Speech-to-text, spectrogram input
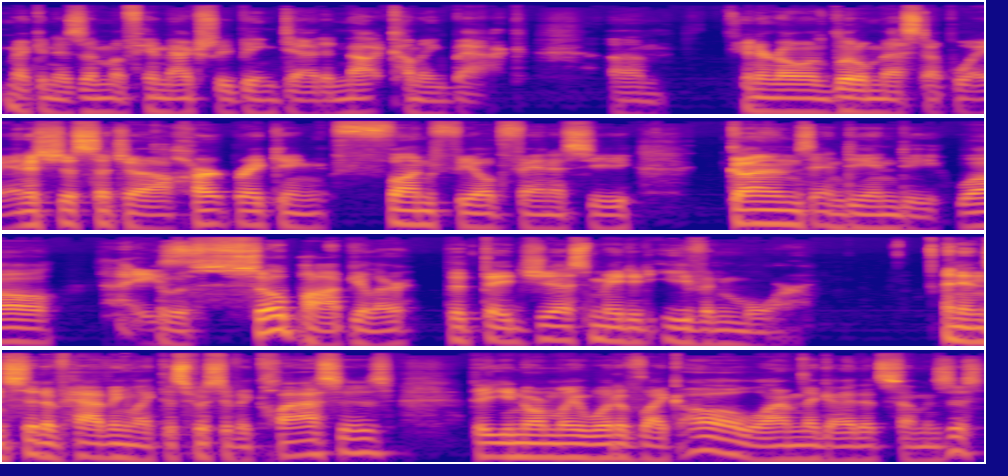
mechanism of him actually being dead and not coming back. Um, in her own little messed up way. And it's just such a heartbreaking, fun-filled fantasy, guns and D&D. Well, nice. it was so popular that they just made it even more. And instead of having like the specific classes that you normally would have, like, oh, well, I'm the guy that summons this,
